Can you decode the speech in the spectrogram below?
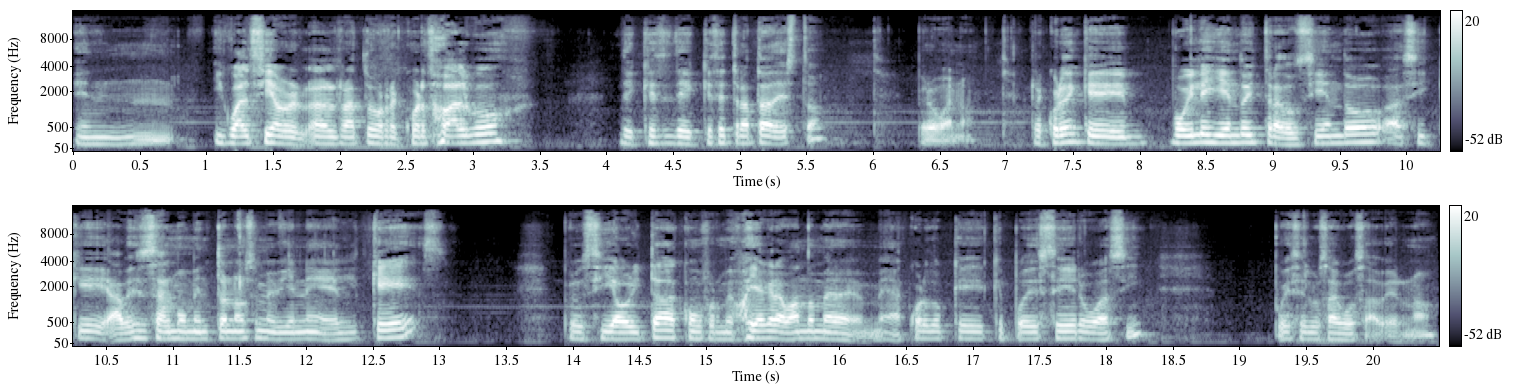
En, igual si al, rato recuerdo algo de qué, de qué se trata de esto. Pero bueno, recuerden que voy leyendo y traduciendo, así que a veces al momento no se me viene el qué es. Pero si ahorita conforme vaya grabando me, me acuerdo qué, qué puede ser o así, pues se los hago saber, ¿no?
